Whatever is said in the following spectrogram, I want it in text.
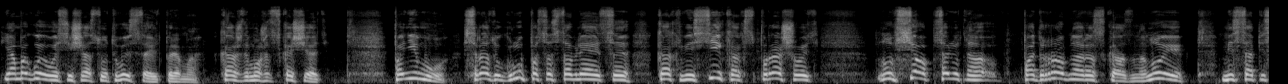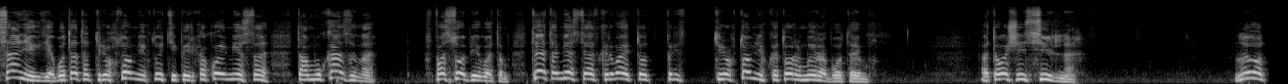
Я могу его сейчас тут выставить прямо. Каждый может скачать. По нему сразу группа составляется, как вести, как спрашивать. Ну, все абсолютно подробно рассказано. Ну и места писания, где вот этот трехтомник, ну теперь какое место там указано, в пособии в этом, то это место и открывает тот трехтомник, в котором мы работаем. Это очень сильно. Ну и вот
